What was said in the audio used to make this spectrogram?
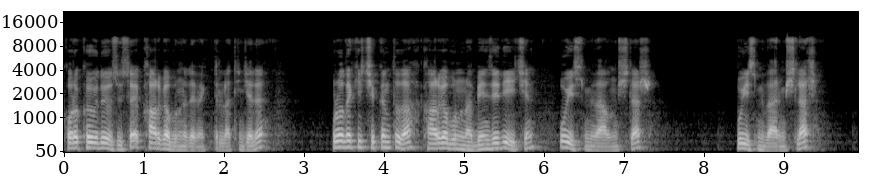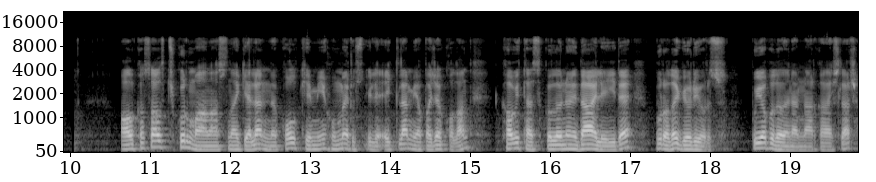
Coracoideus ise karga burnu demektir Latince'de. Buradaki çıkıntı da karga burnuna benzediği için bu ismi vermişler. Bu ismi vermişler. Halkasal çukur manasına gelen ve kol kemiği humerus ile eklem yapacak olan cavitas glenoidale'yi de burada görüyoruz. Bu yapı da önemli arkadaşlar.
